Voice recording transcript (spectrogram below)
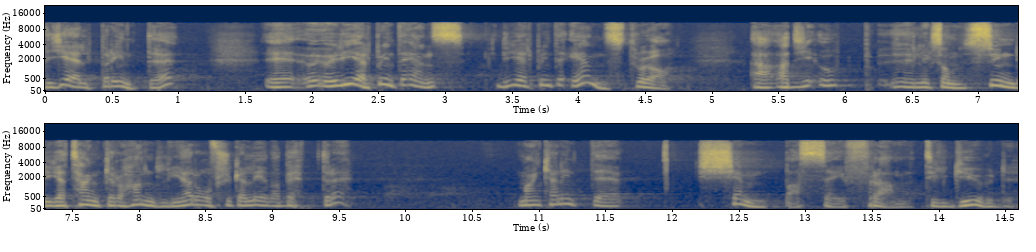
Det hjälper inte. Eh, det hjälper inte ens, det hjälper inte ens tror jag, att ge upp eh, liksom, syndiga tankar och handlingar och försöka leva bättre. Man kan inte kämpa sig fram till Gud.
